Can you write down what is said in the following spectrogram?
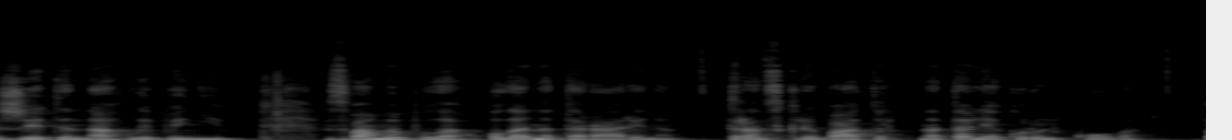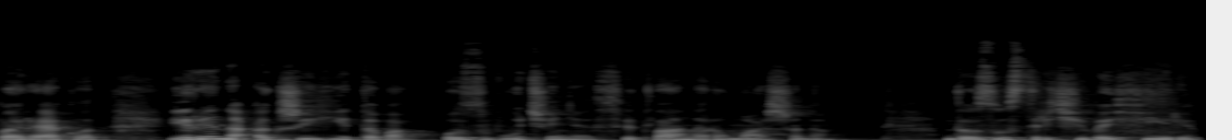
Жити на глибині. З вами була Олена Тараріна, транскрибатор Наталія Королькова, переклад Ірина Акжигітова, озвучення Світлана Ромашина. До зустрічі в ефірі!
